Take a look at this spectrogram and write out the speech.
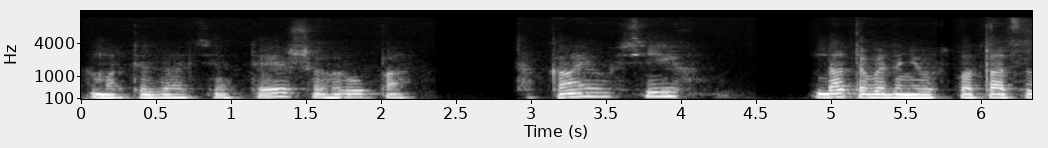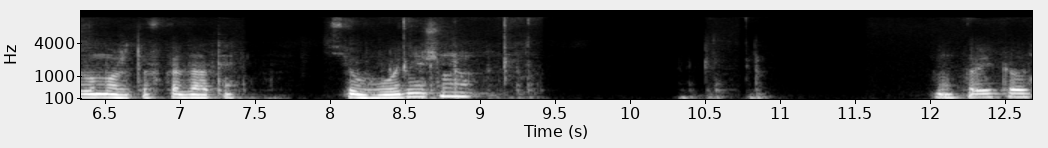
Амортизація теж група. Така і у всіх. Дата введення в експлуатацію ви можете вказати сьогоднішню. Наприклад.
